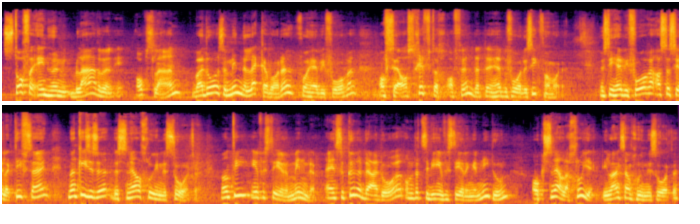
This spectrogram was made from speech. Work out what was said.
stoffen in hun bladeren opslaan, waardoor ze minder lekker worden voor herbivoren of zelfs giftig of dat de herbivoren er ziek van worden. Dus die herbivoren, als ze selectief zijn, dan kiezen ze de snelgroeiende soorten. Want die investeren minder. En ze kunnen daardoor, omdat ze die investeringen niet doen, ook sneller groeien. Die langzaam groeiende soorten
